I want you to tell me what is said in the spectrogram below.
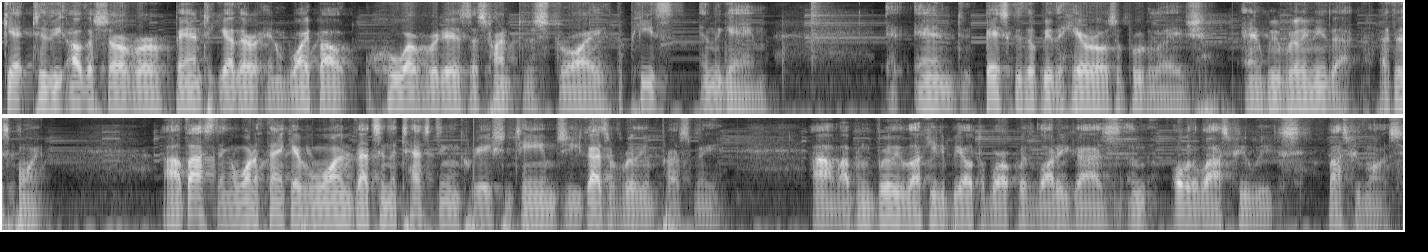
get to the other server, band together, and wipe out whoever it is that's trying to destroy the peace in the game. And basically, they'll be the heroes of Brutal Age. And we really need that at this point. Uh, last thing, I want to thank everyone that's in the testing and creation teams. You guys have really impressed me. Um, I've been really lucky to be able to work with a lot of you guys over the last few weeks, last few months.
